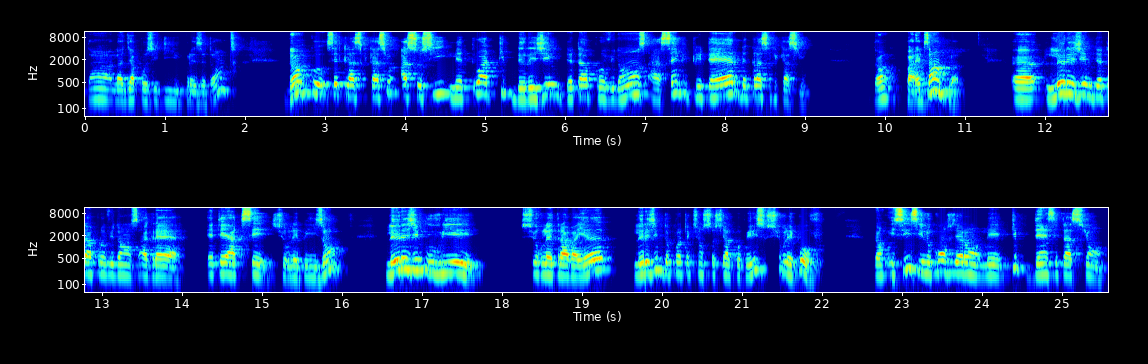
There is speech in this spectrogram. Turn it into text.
dans la diapositive précédente. Donc, cette classification associe les trois types de régimes d'État-providence à cinq critères de classification. Donc, par exemple, euh, le régime d'État-providence agraire était axé sur les paysans, le régime ouvrier sur les travailleurs, le régime de protection sociale populiste sur les pauvres. Donc ici, si nous considérons les types d'incitation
